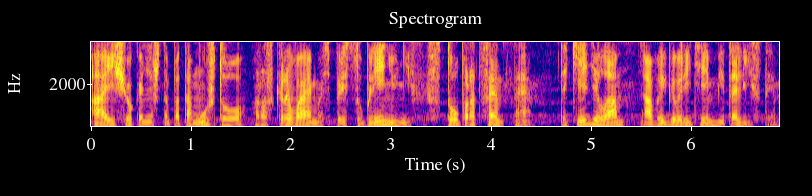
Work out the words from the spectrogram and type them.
А еще, конечно, потому, что раскрываемость преступлений у них стопроцентная. Такие дела, а вы говорите металлисты.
